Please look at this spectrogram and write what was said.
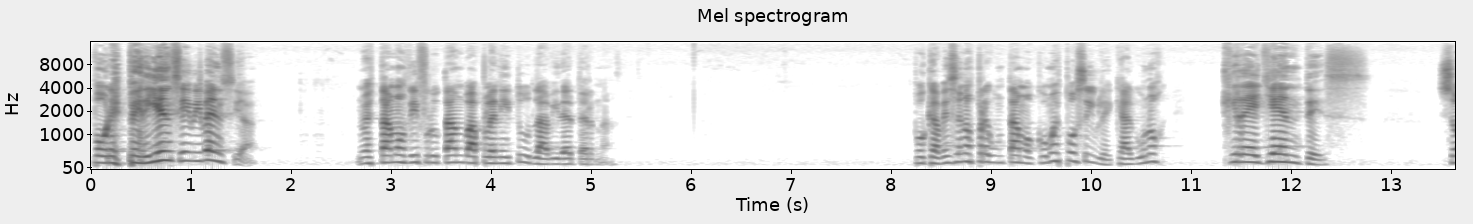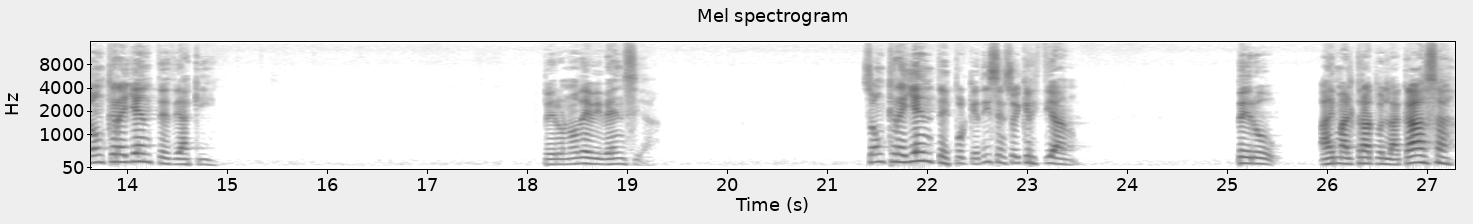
por experiencia y vivencia, no estamos disfrutando a plenitud la vida eterna. Porque a veces nos preguntamos, ¿cómo es posible que algunos creyentes son creyentes de aquí? pero no de vivencia. Son creyentes porque dicen soy cristiano, pero hay maltrato en la casa,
